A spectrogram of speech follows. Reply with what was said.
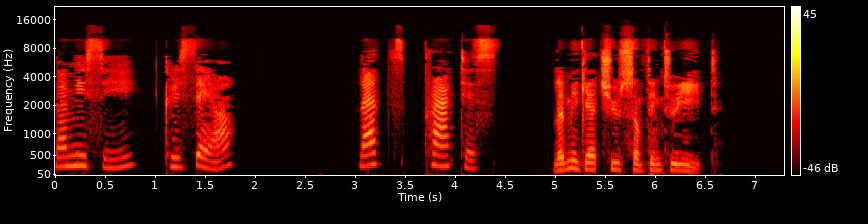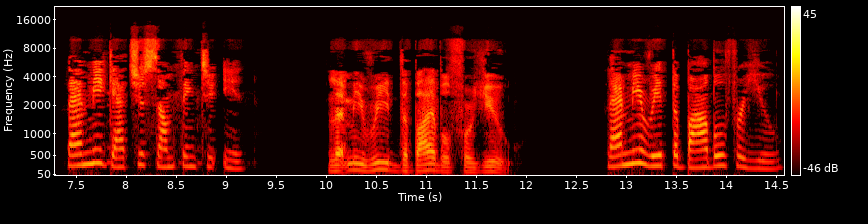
Let me see. 글쎄요. Let's practice. Let me get you something to eat. Let me get you something to eat. Let me read the Bible for you. Let me read the Bible for you.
